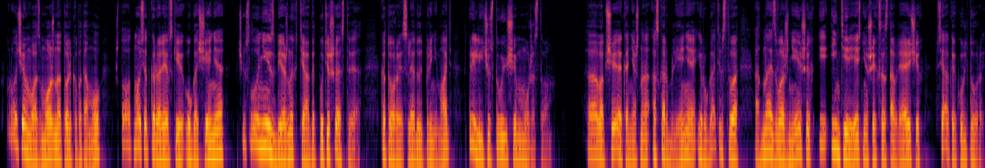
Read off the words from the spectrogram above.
Впрочем, возможно, только потому, что относят королевские угощения к числу неизбежных тягот путешествия, которые следует принимать с приличествующим мужеством. А вообще, конечно, оскорбление и ругательство – одна из важнейших и интереснейших составляющих всякой культуры.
